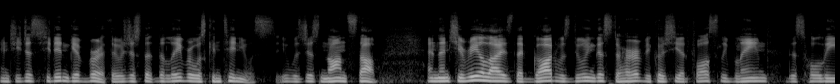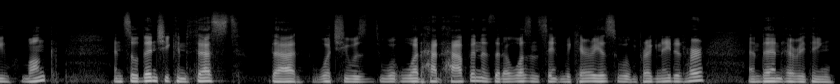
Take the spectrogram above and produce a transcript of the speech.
and she just she didn't give birth. It was just that the labor was continuous. It was just nonstop. And then she realized that God was doing this to her because she had falsely blamed this holy monk. And so then she confessed that what she was w- what had happened is that it wasn't Saint Macarius who impregnated her, and then everything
